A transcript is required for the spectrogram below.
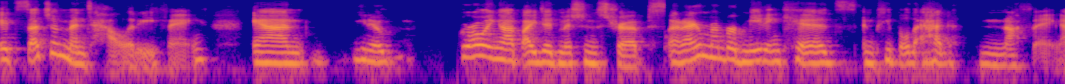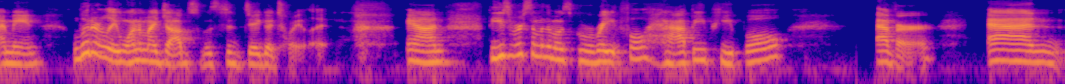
it's such a mentality thing and you know growing up i did missions trips and i remember meeting kids and people that had nothing. I mean literally one of my jobs was to dig a toilet. And these were some of the most grateful happy people ever. And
